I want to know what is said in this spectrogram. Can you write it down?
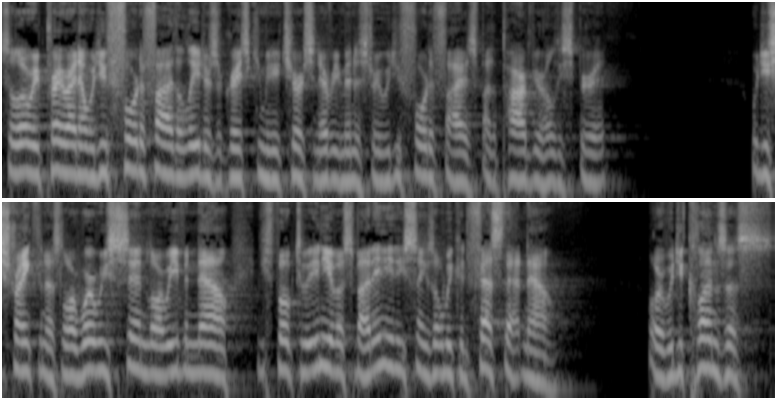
So, Lord, we pray right now, would you fortify the leaders of Grace Community Church in every ministry? Would you fortify us by the power of your Holy Spirit? Would you strengthen us, Lord? Where we sin, Lord, even now, if you spoke to any of us about any of these things, Lord, we confess that now. Lord, would you cleanse us?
